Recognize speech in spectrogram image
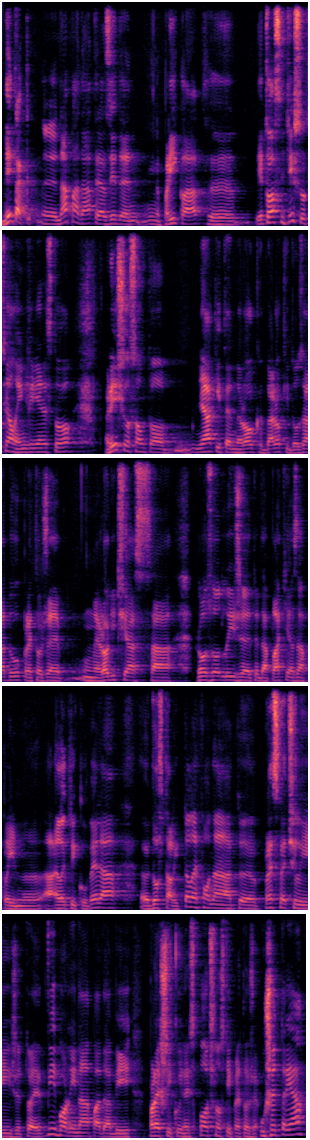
Mne tak e, napadá teraz jeden príklad. E, je to vlastne tiež sociálne inžinierstvo. Riešil som to nejaký ten rok, dva roky dozadu, pretože rodičia sa rozhodli, že teda platia za plyn a elektriku veľa, dostali telefonát, presvedčili, že to je výborný nápad, aby prešli ku inej spoločnosti, pretože ušetria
